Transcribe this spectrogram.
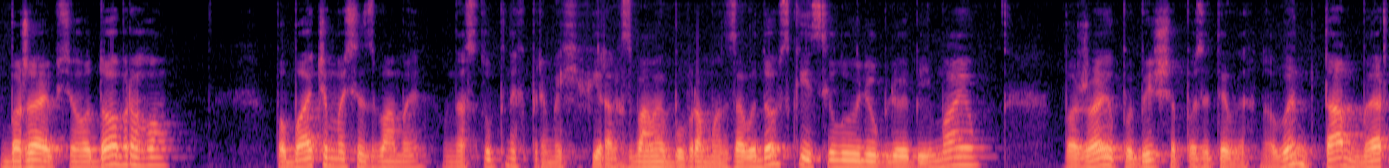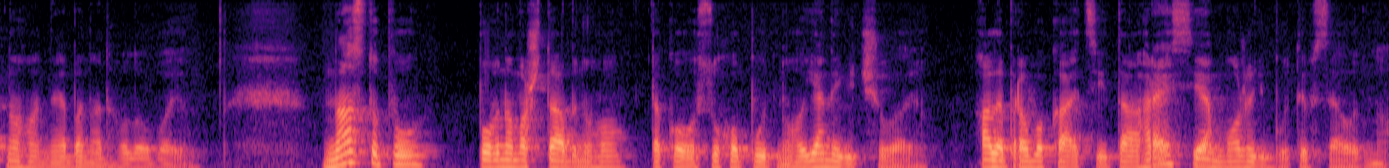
Бажаю всього доброго. Побачимося з вами в наступних прямих ефірах. З вами був Роман Завидовський. Цілую, люблю, обіймаю. Бажаю побільше позитивних новин та мирного неба над головою. Наступу повномасштабного, такого сухопутного я не відчуваю. Але провокації та агресія можуть бути все одно.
